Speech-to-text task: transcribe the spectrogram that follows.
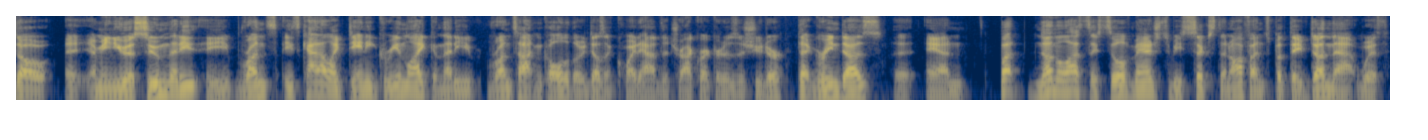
So, I mean, you assume that he, he runs, he's kind of like Danny Green like, and that he runs hot and cold, although he doesn't quite have the track record as a shooter that Green does. Uh, and But nonetheless, they still have managed to be sixth in offense, but they've done that with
